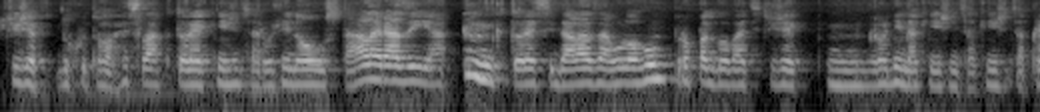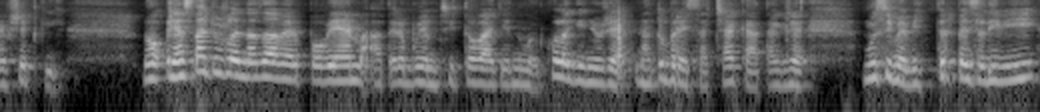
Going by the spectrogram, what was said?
Čiže v duchu toho hesla, ktoré knižnica Ružinov stále razí a ktoré si dala za úlohu propagovať, čiže mm, rodina knižnica, knižnica pre všetkých No ja snáď už len na záver poviem, a teda budem citovať jednu moju kolegyňu, že na dobre sa čaká, takže musíme byť trpezliví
